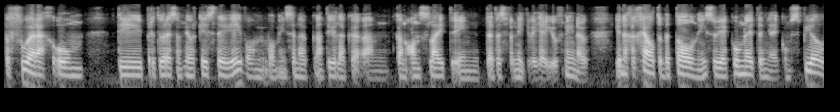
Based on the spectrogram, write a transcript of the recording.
bevoorreg om die Pretoria Symphony Orkeste hê waar waar mense nou natuurlik ehm um, kan aansluit en dit is verniet weet jy jy hoef nie nou enige geld te betaal nie. So jy kom net en jy kom speel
